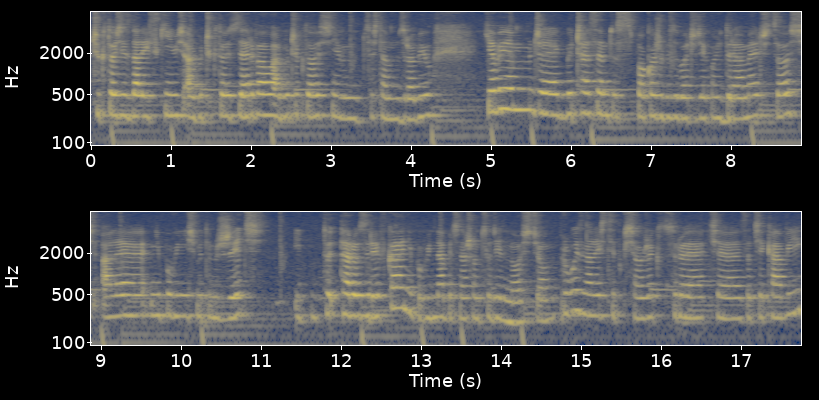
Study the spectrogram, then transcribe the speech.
czy ktoś jest dalej z kimś, albo czy ktoś zerwał, albo czy ktoś, nie wiem, coś tam zrobił. Ja wiem, że jakby czasem to jest spoko, żeby zobaczyć jakąś dramę czy coś, ale nie powinniśmy tym żyć. I ta rozrywka nie powinna być naszą codziennością. Spróbuj znaleźć typ książek, które Cię zaciekawi.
